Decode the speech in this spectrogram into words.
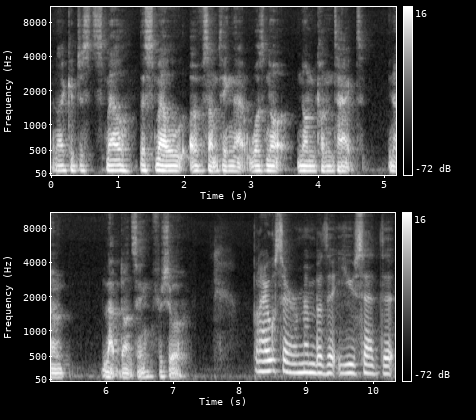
and i could just smell the smell of something that was not non-contact you know, lap dancing for sure. But I also remember that you said that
